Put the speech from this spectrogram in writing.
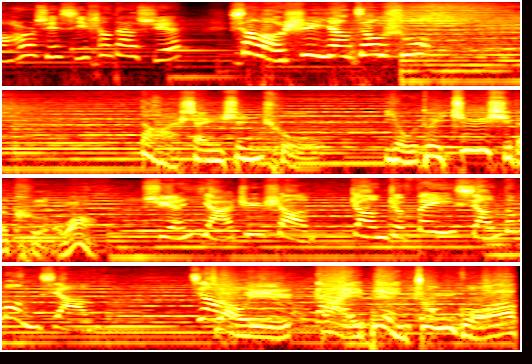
好好学习，上大学，像老师一样教书。大山深处有对知识的渴望，悬崖之上长着飞翔的梦想。教育改变中国。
